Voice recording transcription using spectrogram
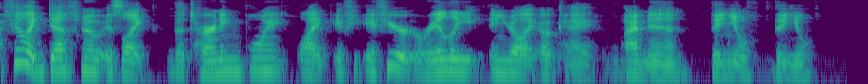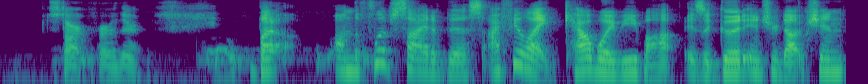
I feel like Death Note is like the turning point. Like if if you're really and you're like okay, I'm in, then you'll then you'll start further. But on the flip side of this, I feel like Cowboy Bebop is a good introduction.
